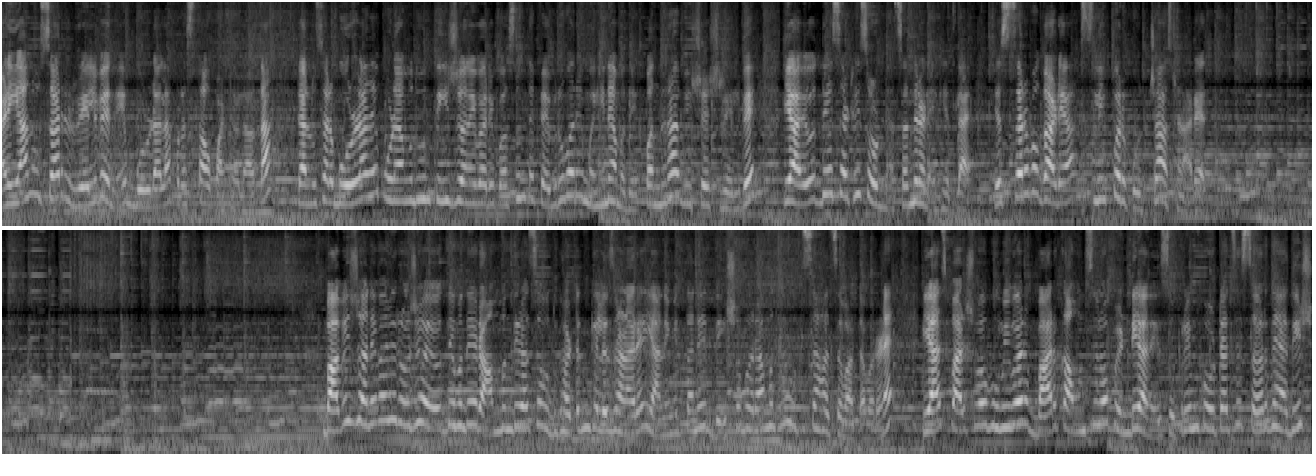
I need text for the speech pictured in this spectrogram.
आणि यानुसार रेल्वेने बोर्डाला प्रस्ताव पाठवला होता. त्यानुसार बोर्डाने पुण्यामधून तीस जानेवारीपासून ते फेब्रुवारी महिन्यामध्ये पंधरा विशेष रेल्वे या अयोध्येसाठी सोडण्याचा निर्णय घेतलाय. या सर्व गाड्या स्लीपर कोचच्या असणार आहेत. बावीस जानेवारी रोजी अयोध्येमध्ये राम मंदिराचं उद्घाटन केलं जाणार आहे. यानिमित्ताने देशभरामध्ये उत्साहाचं वातावरण आहे. याच पार्श्वभूमीवर बार काउन्सिल ऑफ इंडियाने सुप्रीम कोर्टाचे सरन्यायाधीश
